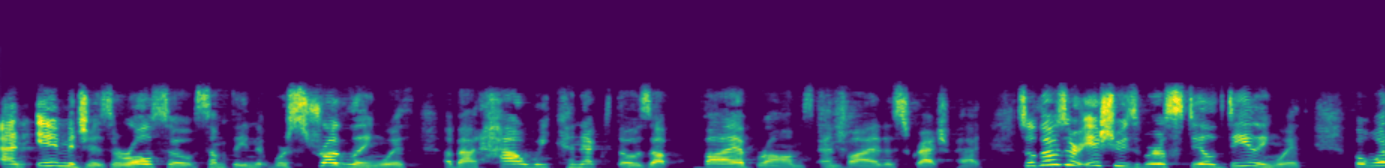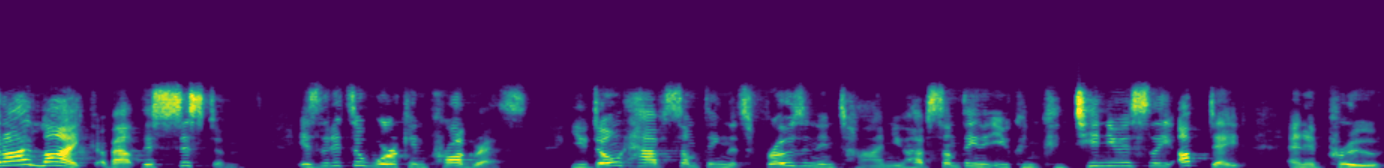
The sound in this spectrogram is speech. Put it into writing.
and images are also something that we're struggling with about how we connect those up via Brahms and via the Scratchpad. So those are issues we're still dealing with. But what I like about this system is that it's a work in progress. You don't have something that's frozen in time. You have something that you can continuously update and improve.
